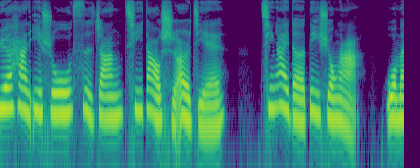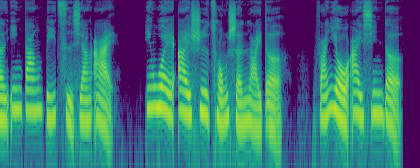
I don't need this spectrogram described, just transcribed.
约翰一书四章七到十二节，亲爱的弟兄啊，我们应当彼此相爱，因为爱是从神来的。凡有爱心的，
